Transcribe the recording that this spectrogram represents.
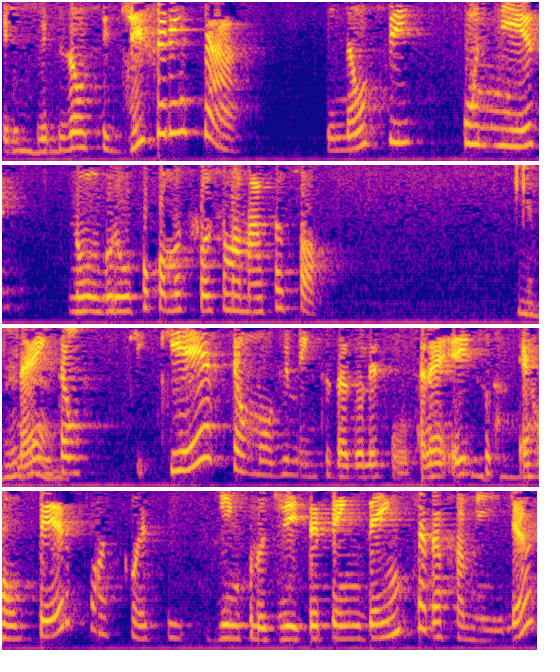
Eles precisam se diferenciar e não se unir num grupo como se fosse uma massa só. É Né? Então, que, que esse é o movimento da adolescência, né? Isso é romper com, com esse vínculo de dependência da família,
